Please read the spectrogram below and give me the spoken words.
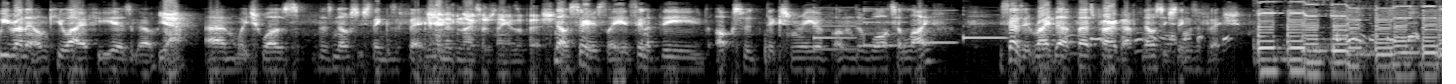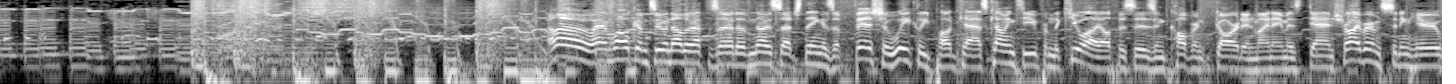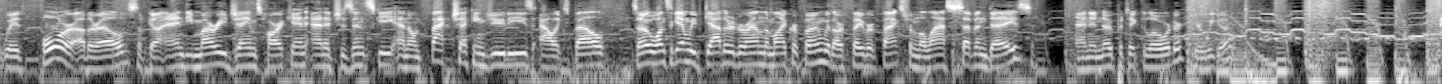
we ran it on QI a few years ago. Yeah. Um, which was there's no such thing as a You fish. think there's no such thing as a fish? No, seriously, it's in the Oxford Dictionary of Underwater Life. It says it right there, first paragraph. No such thing as a fish. Hello, and welcome to another episode of No Such Thing as a Fish, a weekly podcast coming to you from the QI offices in Covent Garden. My name is Dan Schreiber. I'm sitting here with four other elves. I've got Andy Murray, James Harkin, Anna Ptaszynski, and on fact checking duties, Alex Bell. So, once again, we've gathered around the microphone with our favorite facts from the last seven days. And in no particular order, here we go.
